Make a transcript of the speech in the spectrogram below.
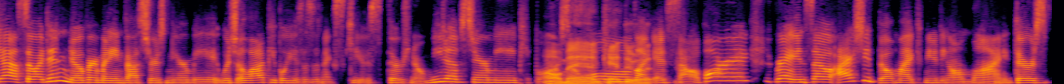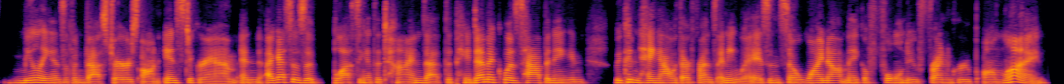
Yeah, so I didn't know very many investors near me, which a lot of people use as an excuse. There's no meetups near me. People Oh, are so man, old, can't do like it. it's so boring, right? And so I actually built my community online. There's millions of investors on Instagram, and I guess it was a blessing at the time that the pandemic was happening and we couldn't hang out with our friends anyways. And so why not make a full new friend group online?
